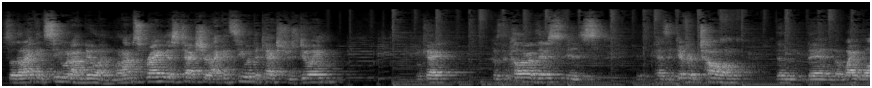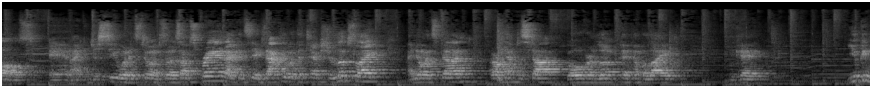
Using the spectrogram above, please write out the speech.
so that I can see what I'm doing. When I'm spraying this texture, I can see what the texture is doing, okay? Because the color of this is has a different tone than, than the white walls, and I can just see what it's doing. So as I'm spraying, I can see exactly what the texture looks like. I know it's done. I don't have to stop, go over and look, pick up a light, okay? You can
